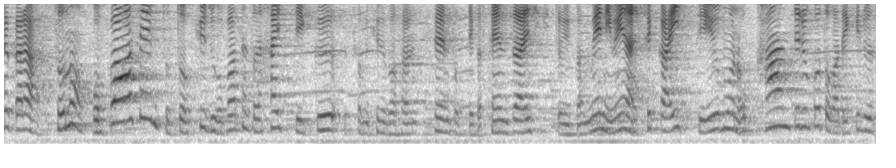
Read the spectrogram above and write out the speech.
だからその5%と95%に入っていくその95%っていうか潜在意識というか目に見えない世界っていうものを感じることができる、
